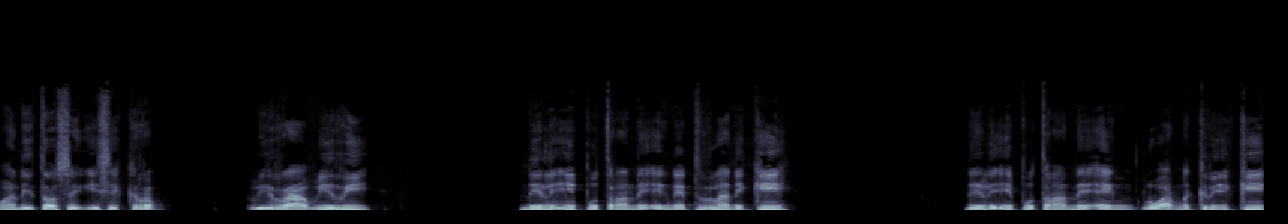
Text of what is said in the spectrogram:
wanita sing isih kerep wirawiri nilai putrane ing Nederland iki nilai putrane ing luar negeri iki.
